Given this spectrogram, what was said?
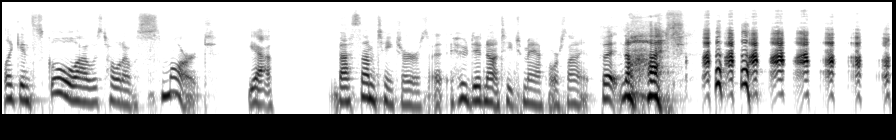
Like in school I was told I was smart Yeah. By some teachers uh, who did not teach math or science, but not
